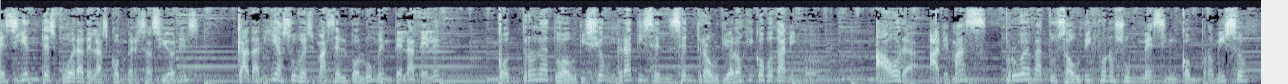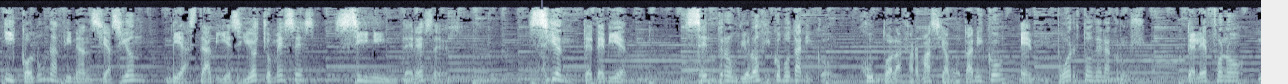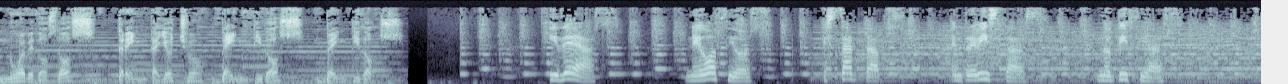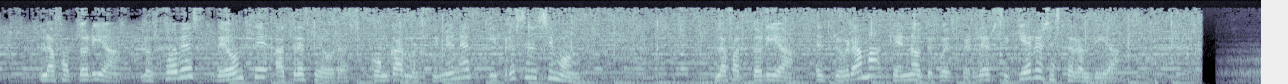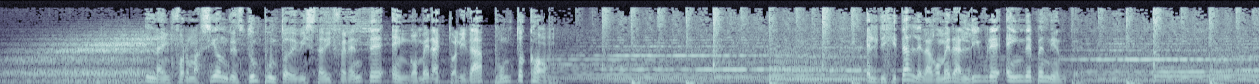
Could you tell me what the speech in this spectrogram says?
¿Te sientes fuera de las conversaciones? ¿Cada día subes más el volumen de la tele? Controla tu audición gratis en Centro Audiológico Botánico. Ahora, además, prueba tus audífonos un mes sin compromiso y con una financiación de hasta 18 meses sin intereses. Siéntete bien. Centro Audiológico Botánico, junto a la Farmacia Botánico en Puerto de la Cruz. Teléfono 922 38 22 22. Ideas, negocios, startups, entrevistas, noticias. La Factoría, los jueves de 11 a 13 horas, con Carlos Jiménez y Presen Simón. La Factoría, el programa que no te puedes perder si quieres estar al día. La información desde un punto de vista diferente en gomeractualidad.com. El digital de la Gomera libre e independiente.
